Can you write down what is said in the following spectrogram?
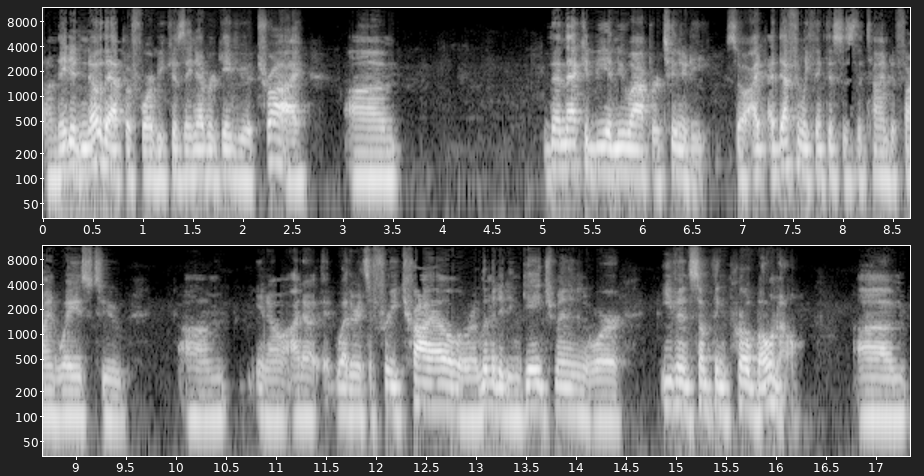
Uh, they didn't know that before because they never gave you a try. Um, then that could be a new opportunity. So I, I definitely think this is the time to find ways to, um, you know, I don't, whether it's a free trial or a limited engagement or even something pro bono. Um,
